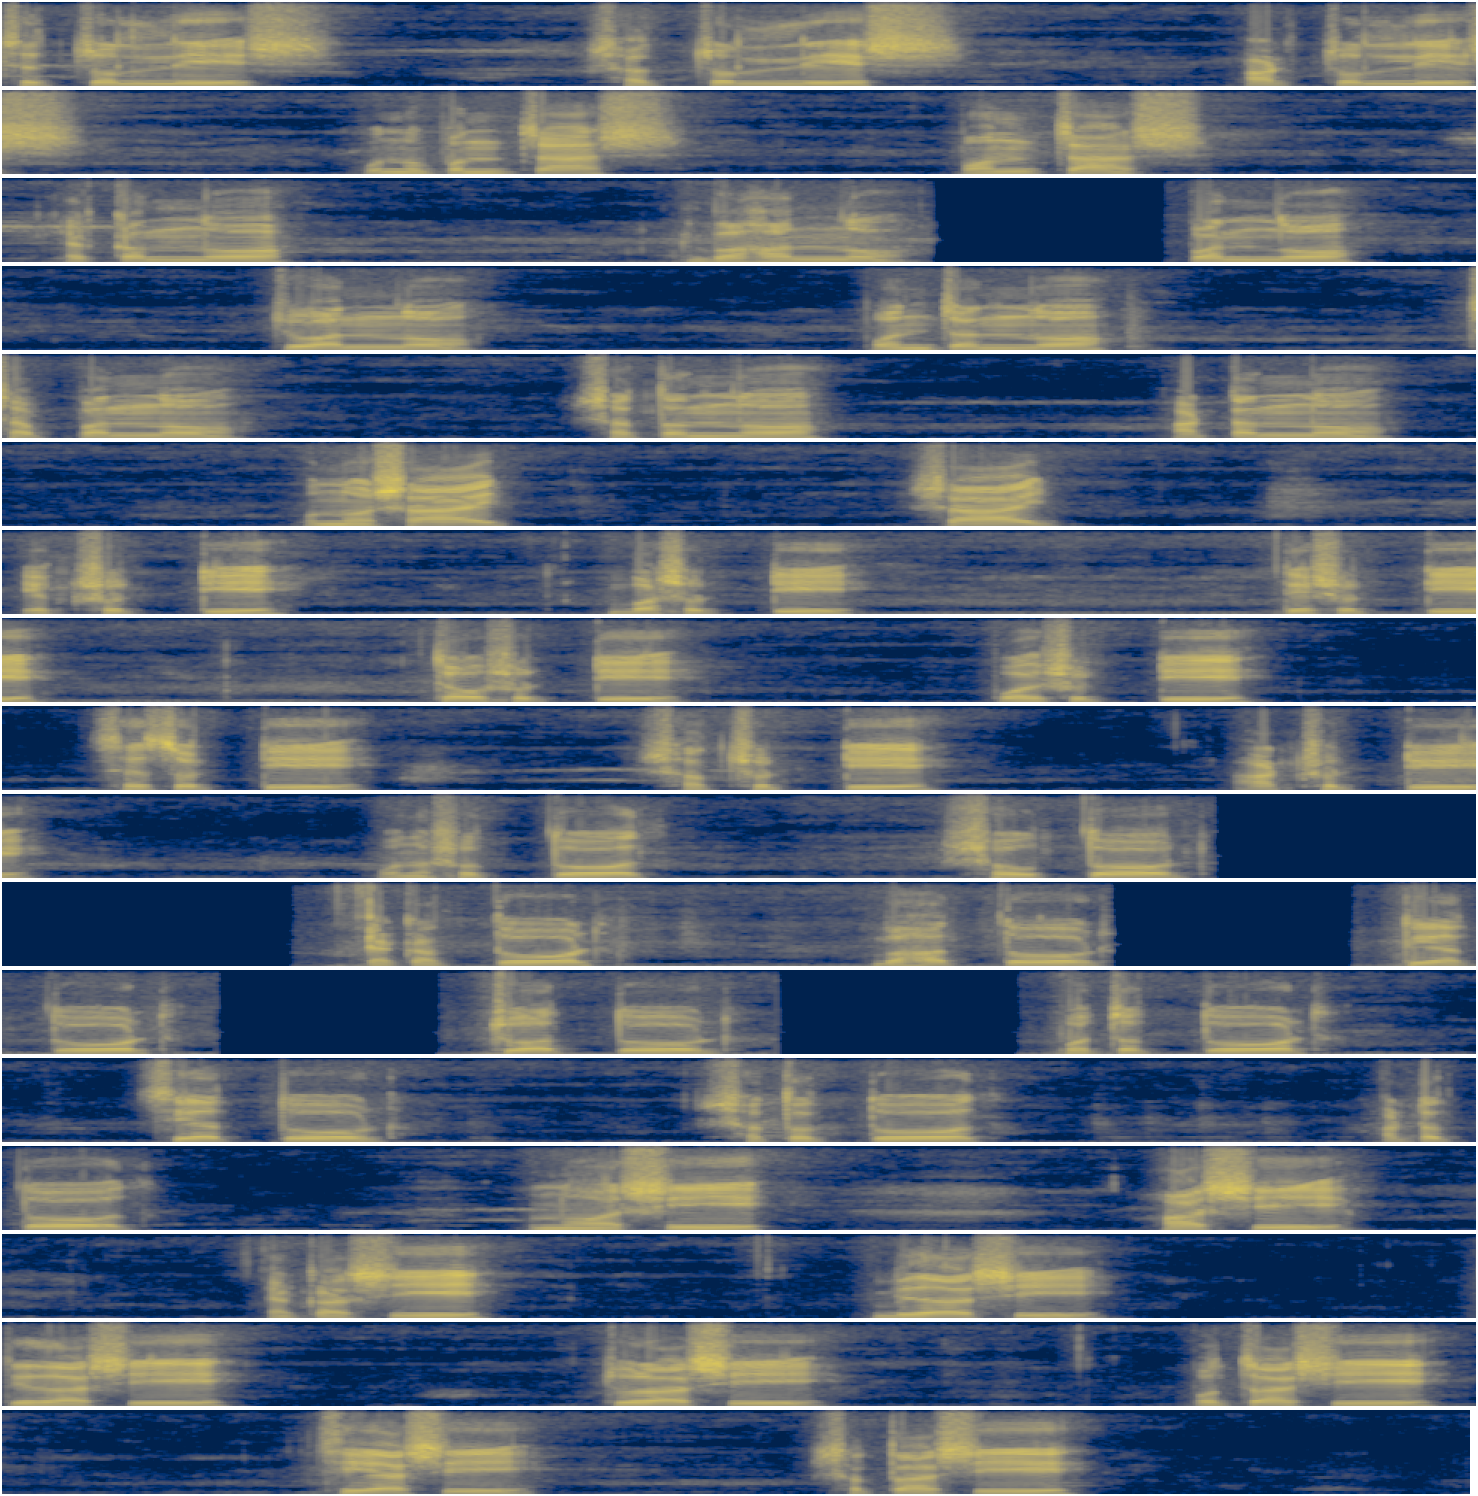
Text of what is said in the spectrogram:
ছেচল্লিশ, সাতচল্লিশ, আটচল্লিশ উনপঞ্চাশ পঞ্চাশ, একান্ন, বাহান্ন পান্ন চুয়ান্ন, পঞ্চান্ন, ছাপ্পান্ন, সাতান্ন, আটান্ন, ঊনষাট, ষাট একষট্টি, বাষট্টি, তেষট্টি, চৌষট্টি, পঁয়ষট্টি, ছেষট্টি, সাতষট্টি, আটষট্টি, ঊনসত্তর, সত্তর, একাত্তর, বাহাত্তর, তিয়াত্তর, চুয়াত্তর, পঁচাত্তর ছিয়াত্তর, সাতাত্তর, আটাত্তর, উনআশি, আশি, একাশি, বিরাশি, তিরাশি, চুরাশি, পঁচাশি, ছিয়াশি, সাতাশি,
